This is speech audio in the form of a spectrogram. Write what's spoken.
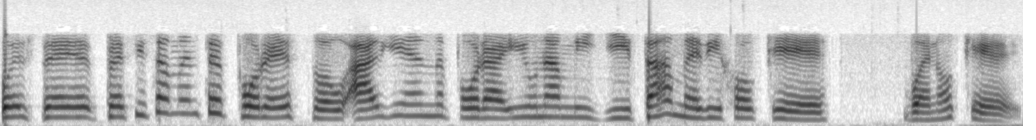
Pues eh, precisamente por eso, alguien por ahí, una amiguita, me dijo que, bueno, que,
